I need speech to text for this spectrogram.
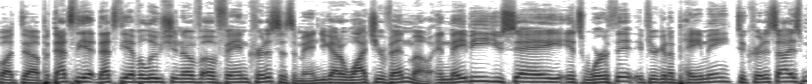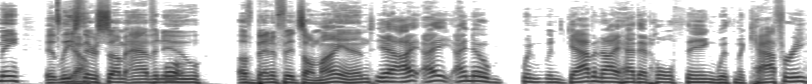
But uh, but that's the that's the evolution of, of fan criticism, man. You got to watch your Venmo, and maybe you say it's worth it if you're going to pay me to criticize me. At least yeah. there's some avenue well, of benefits on my end. Yeah, I, I I know when when Gavin and I had that whole thing with McCaffrey,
